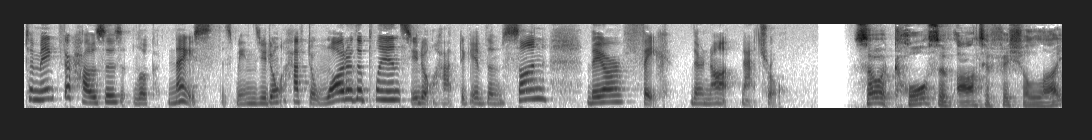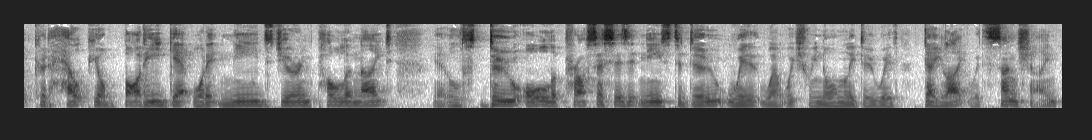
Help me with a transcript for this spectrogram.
to make their houses look nice. This means you don't have to water the plants, you don't have to give them sun, they are fake, they're not natural. So, a course of artificial light could help your body get what it needs during polar night. It'll do all the processes it needs to do with well, which we normally do with daylight, with sunshine.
